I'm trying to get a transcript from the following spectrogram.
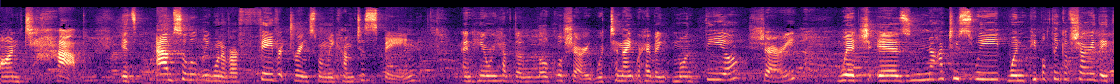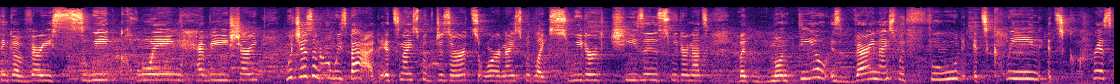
on tap. It's absolutely one of our favorite drinks when we come to Spain. And here we have the local sherry. We're, tonight we're having Montilla sherry, which is not too sweet. When people think of sherry, they think of very sweet, cloying, heavy sherry, which isn't always bad. It's nice with desserts or nice with like sweeter cheeses, sweeter nuts. But Montilla is very nice with food. It's clean, it's crisp,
